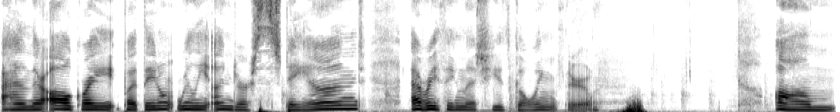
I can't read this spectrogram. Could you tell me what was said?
and they're all great, but they don't really understand everything that she's going through. Um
